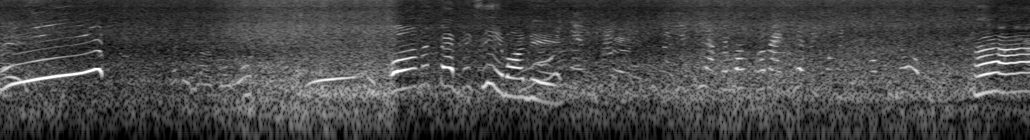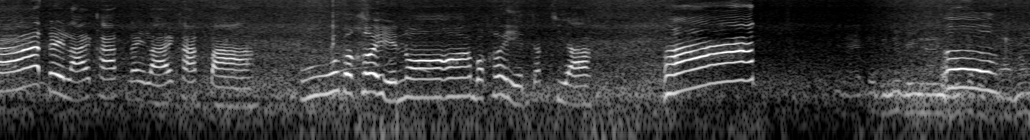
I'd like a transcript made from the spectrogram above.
อู้อมัเต้นบที่สี่บอกด้ฮ่ไดฮาได้หลายคักได้หลายคักป่า อู้บ่เคยเห็นนาะบ่เคยเห็นจักเทียปัดเออมัน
